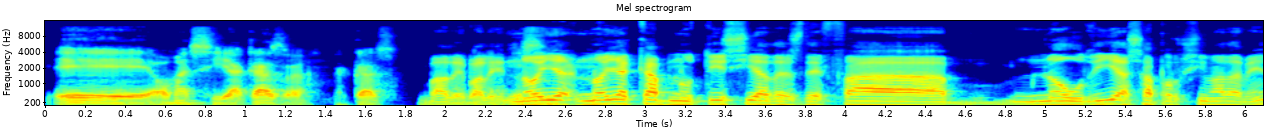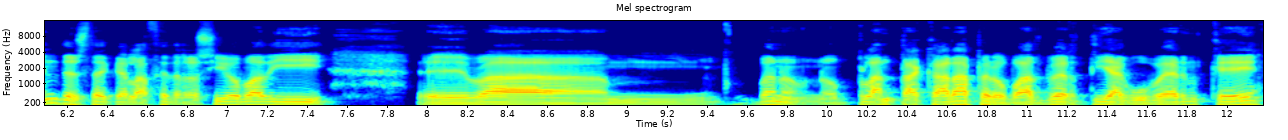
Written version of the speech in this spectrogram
Eh, home, sí, a casa, a casa. Vale, vale. No hi, ha, no hi ha cap notícia des de fa nou dies aproximadament, des de que la federació va dir, eh, va, mm, bueno, no plantar cara, però va advertir a govern que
